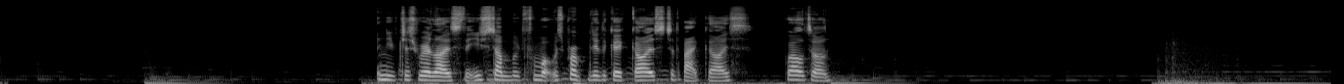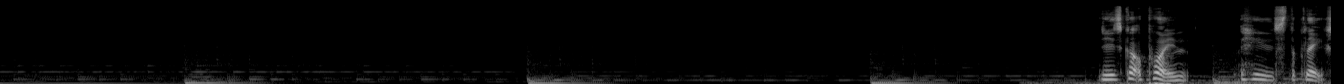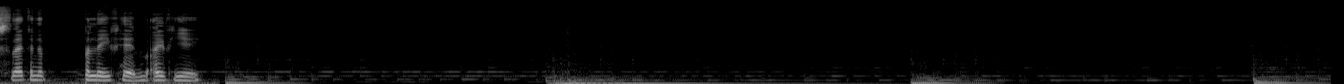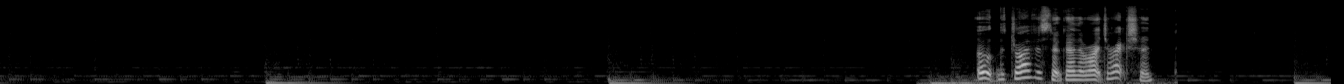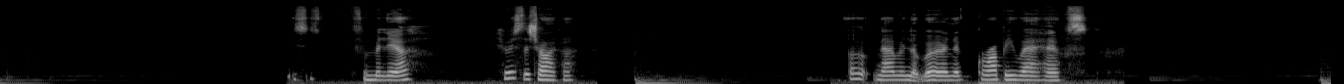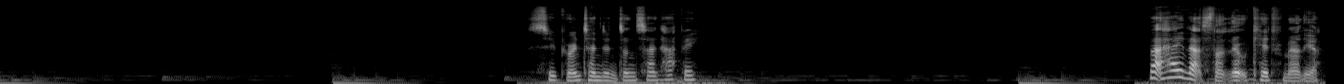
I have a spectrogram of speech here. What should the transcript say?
And you've just realised that you stumbled from what was probably the good guys to the bad guys. Well done. He's got a point. He's the police. They're going to believe him over you. Oh, the driver's not going the right direction. This is familiar. Who is the driver? Oh, now we look, we're in a grubby warehouse. Superintendent doesn't sound happy. But hey, that's that little kid from earlier.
